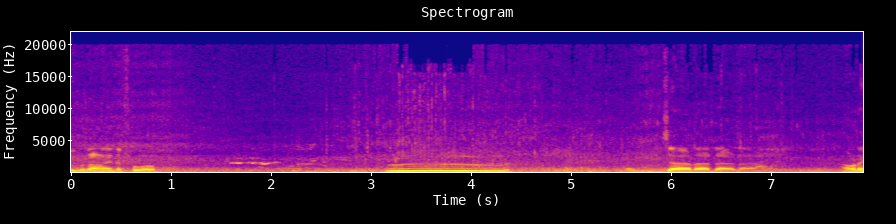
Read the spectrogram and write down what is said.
ഇവിടാണ് അതിന്റെ ഫ്ലോ അവിടെ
